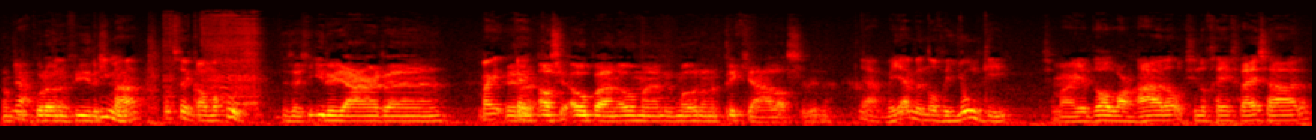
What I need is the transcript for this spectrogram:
Ja, die coronavirus. Prima, dat vind ik allemaal goed. Dus dat je ieder jaar, eh, Maar kijk, als je opa en oma, die mogen dan een prikje halen als ze willen. Ja, maar jij bent nog een jonkie. Zeg maar, je hebt wel lang haren, ik zie nog geen grijze haren.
